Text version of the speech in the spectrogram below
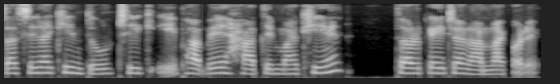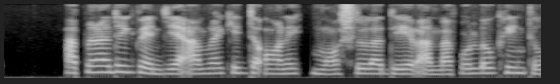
চাষিরা কিন্তু ঠিক এভাবে হাতে মাখিয়ে তরকারিটা রান্না করে। আপনারা দেখবেন যে আমরা কিন্তু অনেক মশলা দিয়ে রান্না করলেও কিন্তু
